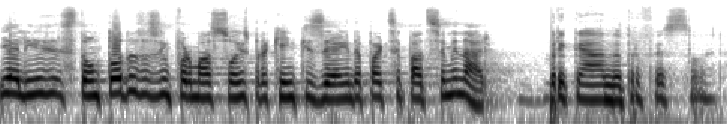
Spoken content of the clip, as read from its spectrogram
e ali estão todas as informações para quem quiser ainda participar do seminário. Obrigada, professora.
